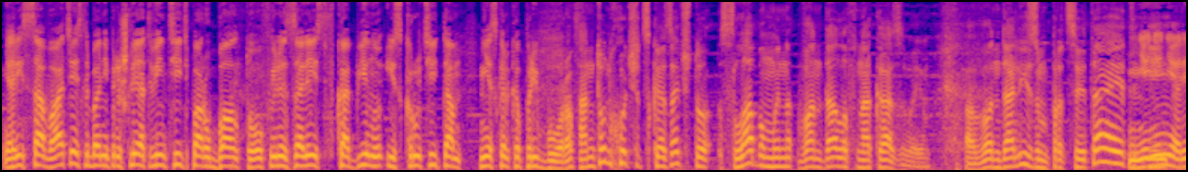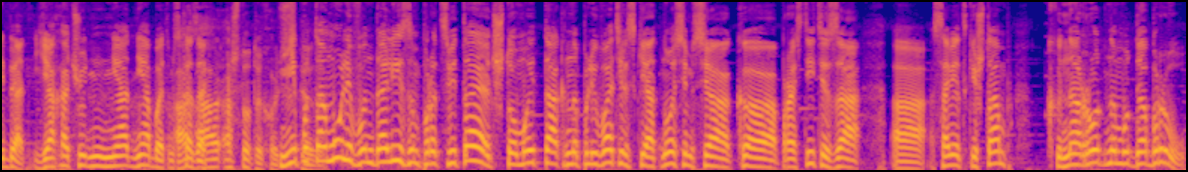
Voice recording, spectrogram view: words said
рисовать, если бы они пришли отвинтить пару болтов или залезть в кабину и скрутить там несколько приборов. Антон хочет сказать, что слабо мы вандалов наказываем. А вандализм процветает. Не-не-не, и... ребят, я хочу не, не об этом сказать. А, а, а что ты хочешь Не сказать? потому ли вандализм процветает, что мы так наплевательски относимся к, простите за э, советский штамп, к народному добру?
